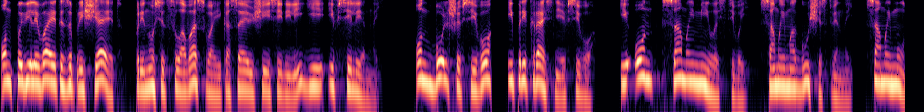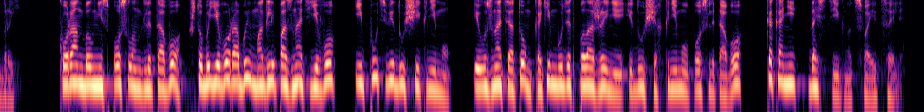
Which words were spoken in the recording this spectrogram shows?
он повелевает и запрещает, приносит слова свои, касающиеся религии и Вселенной. Он больше всего и прекраснее всего. И он самый милостивый, самый могущественный, самый мудрый. Коран был неспослан для того, чтобы его рабы могли познать его и путь, ведущий к нему, и узнать о том, каким будет положение идущих к нему после того, как они достигнут своей цели.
